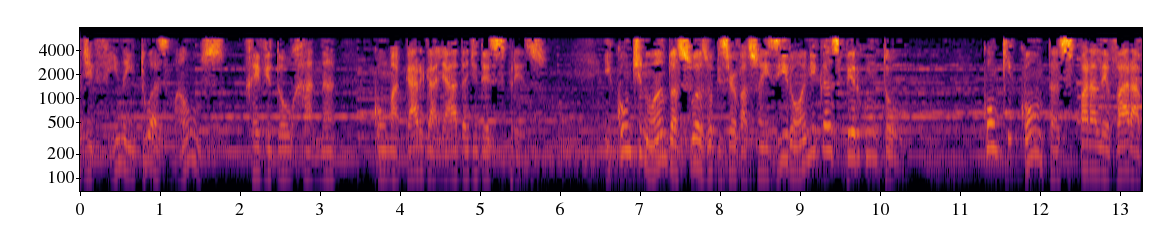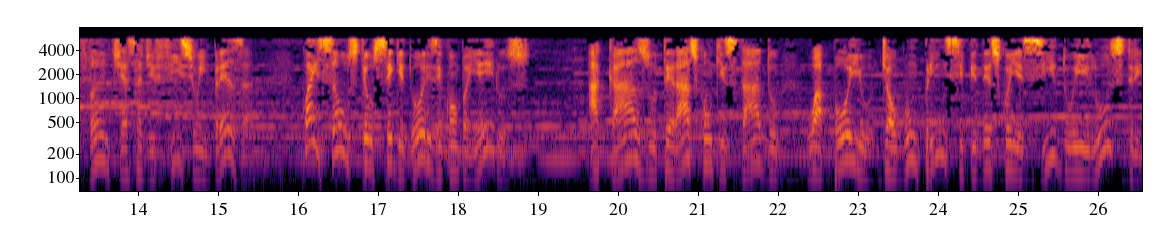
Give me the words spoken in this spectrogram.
divina em tuas mãos? revidou Hanã com uma gargalhada de desprezo. E continuando as suas observações irônicas, perguntou: Com que contas para levar avante essa difícil empresa? Quais são os teus seguidores e companheiros? Acaso terás conquistado o apoio de algum príncipe desconhecido e ilustre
